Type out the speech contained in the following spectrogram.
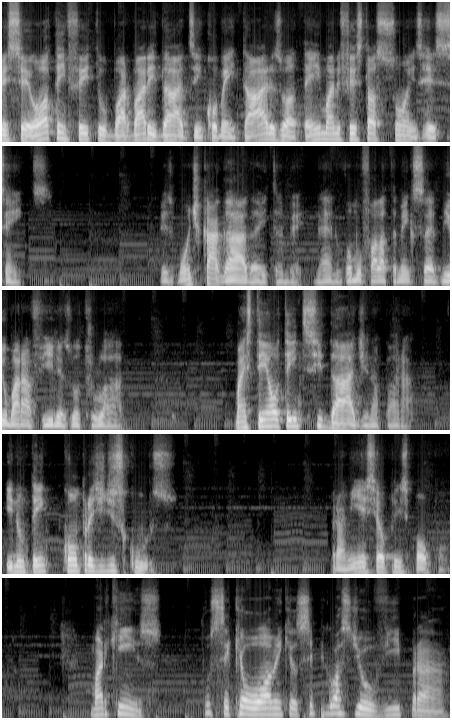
PCO tem feito barbaridades em comentários ou até em manifestações recentes. Fez um monte de cagada aí também, né? Não vamos falar também que isso é mil maravilhas do outro lado. Mas tem autenticidade na parada. E não tem compra de discurso. Pra mim, esse é o principal ponto. Marquinhos, você que é o homem que eu sempre gosto de ouvir para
